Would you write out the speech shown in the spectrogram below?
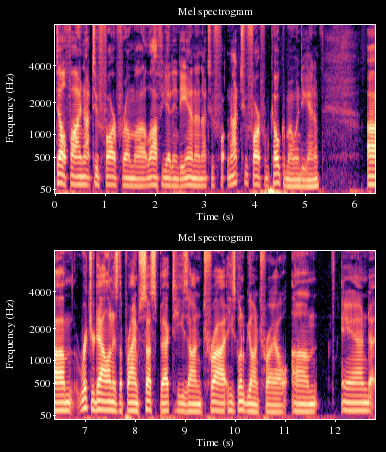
Delphi, not too far from uh, Lafayette, Indiana, not too far, not too far from Kokomo, Indiana. Um, Richard Allen is the prime suspect. He's on trial. He's going to be on trial. Um, and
